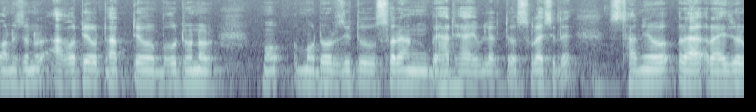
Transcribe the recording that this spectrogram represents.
মানুহজনৰ আগতেও তাত তেওঁ বহুত ধৰণৰ মদৰ যিটো চোৰাং বেহাধেহা সেইবিলাক তেওঁ চলাইছিলে। স্থানীয় ৰাইজৰ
